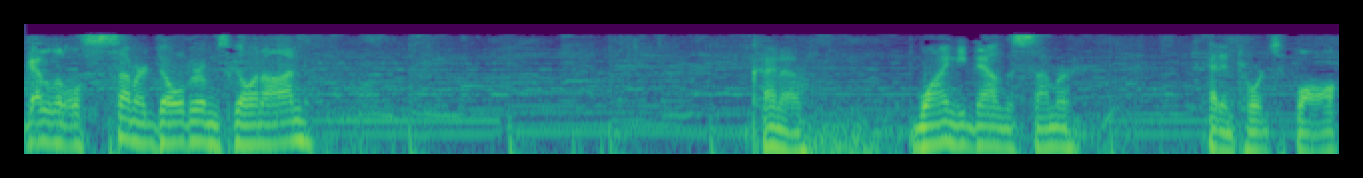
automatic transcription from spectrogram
I've got a little summer doldrums going on. Kind of winding down the summer, heading towards fall.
